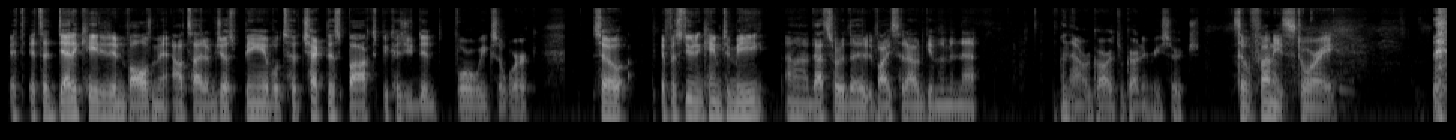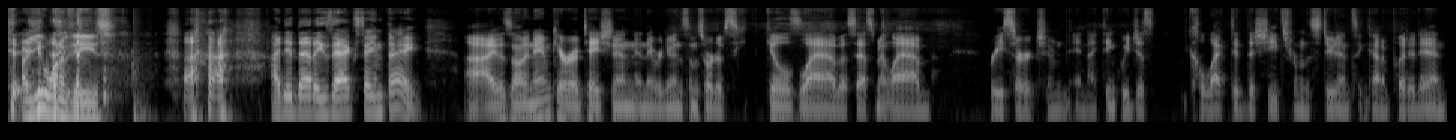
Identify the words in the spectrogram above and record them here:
it, it's a dedicated involvement outside of just being able to check this box because you did four weeks of work. So if a student came to me, uh, that's sort of the advice that I would give them in that in that regards regarding research. So funny story. Are you one of these? I did that exact same thing. Uh, I was on an AmCare rotation, and they were doing some sort of skills lab, assessment lab research, and, and I think we just collected the sheets from the students and kind of put it in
